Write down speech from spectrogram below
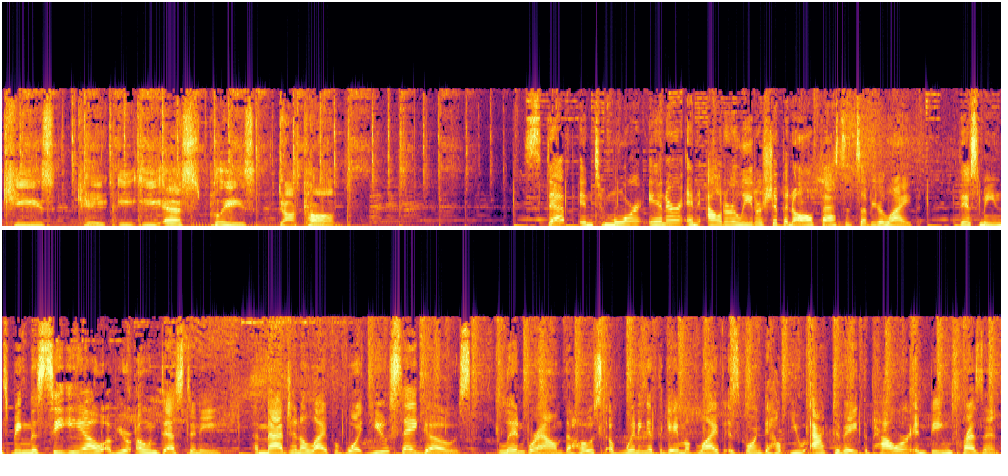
keys, K E E S, please.com. Step into more inner and outer leadership in all facets of your life. This means being the CEO of your own destiny. Imagine a life of what you say goes. Lynn Brown, the host of Winning at the Game of Life, is going to help you activate the power in being present,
